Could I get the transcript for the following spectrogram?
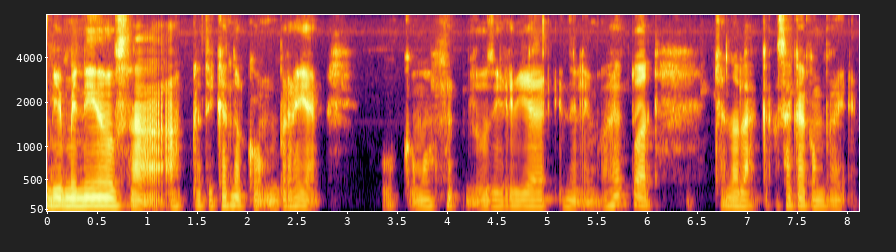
Bienvenidos a, Platicando con Brian, o como lo diría en el lenguaje actual, echando la casaca con Brian.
